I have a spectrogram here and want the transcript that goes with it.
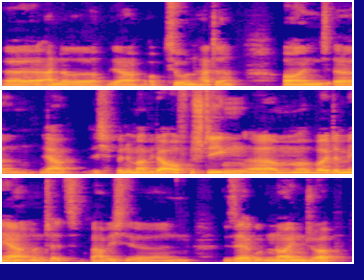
äh, andere ja, Optionen hatte. Und ähm, ja, ich bin immer wieder aufgestiegen, ähm, wollte mehr und jetzt habe ich äh, einen sehr guten neuen Job,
